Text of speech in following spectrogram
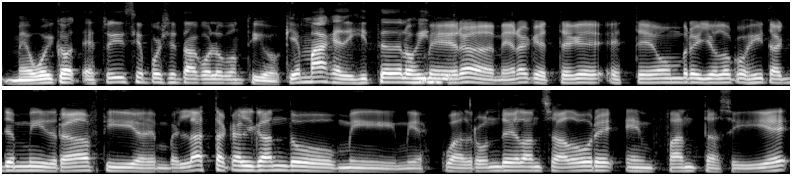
me voy con- estoy 100% de acuerdo contigo. ¿Quién más que dijiste de los indios? Mira, mira que este, este hombre yo lo cogí tarde en mi draft y en verdad está cargando mi, mi escuadrón de lanzadores en fantasy. Y es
